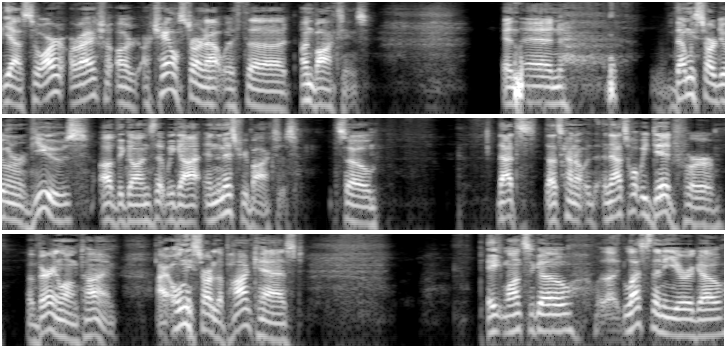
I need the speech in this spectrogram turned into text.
yeah, so our our actual our, our channel started out with uh, unboxings, and then then we started doing reviews of the guns that we got in the mystery boxes. So that's that's kind of and that's what we did for a very long time. I only started the podcast eight months ago, less than a year ago,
